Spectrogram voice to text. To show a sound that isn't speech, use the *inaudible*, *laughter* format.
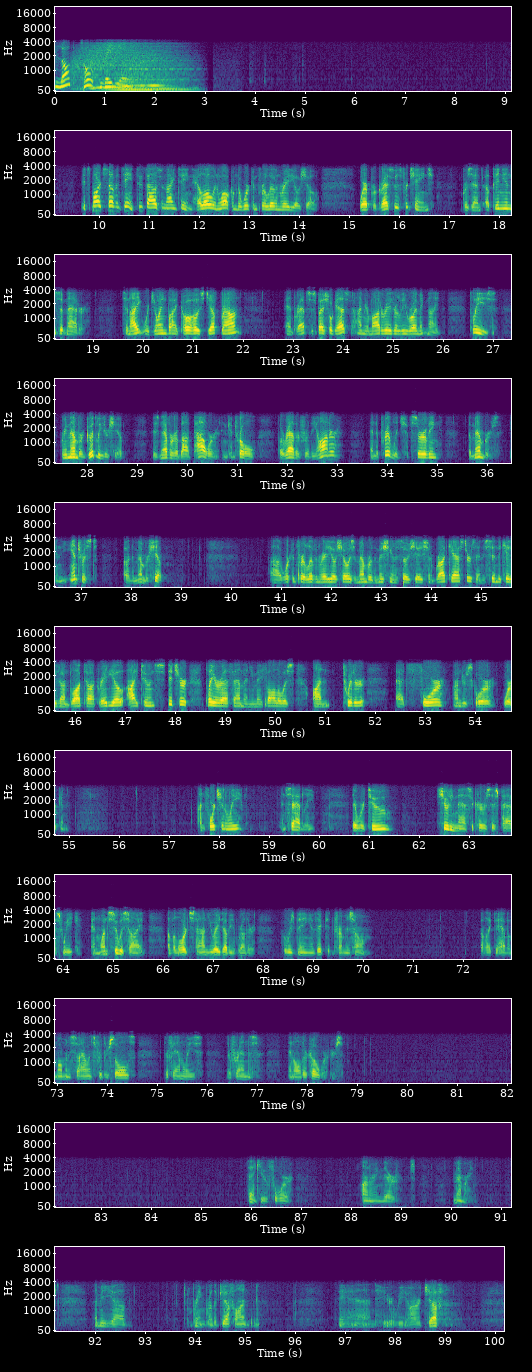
Blog Talk Radio. It's March 17th, 2019. Hello and welcome to Working for a Living radio show, where progressives for change present opinions that matter. Tonight we're joined by co host Jeff Brown and perhaps a special guest. I'm your moderator, Leroy McKnight. Please remember good leadership is never about power and control, but rather for the honor and the privilege of serving the members in the interest of the membership. Uh, working for a Living radio show is a member of the Michigan Association of Broadcasters and is syndicated on Blog Talk Radio, iTunes, Stitcher, Player FM, and you may follow us on Twitter at four underscore working. Unfortunately and sadly, there were two shooting massacres this past week and one suicide of a Lordstown UAW brother who was being evicted from his home. I'd like to have a moment of silence for their souls, their families, their friends, and all their coworkers. Thank you for honoring their memory. Let me uh, bring Brother Jeff on. And here we are. Jeff,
